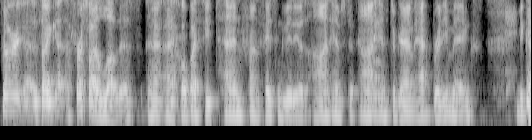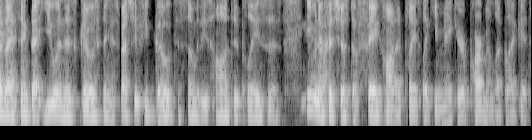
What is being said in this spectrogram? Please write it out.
So, so I get, first of all, I love this, and I, I hope I see ten front-facing videos on Insta, on Instagram at Brittany Miggs, because I think that you and this ghost thing, especially if you go to some of these haunted places, even if it's just a fake haunted place, like you make your apartment look like it,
